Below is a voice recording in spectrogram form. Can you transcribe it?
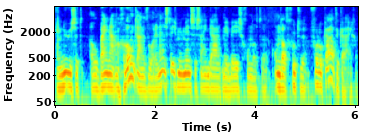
En nu is het al bijna een gewoonte aan het worden. En steeds meer mensen zijn daarmee bezig om dat, om dat goed voor elkaar te krijgen.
